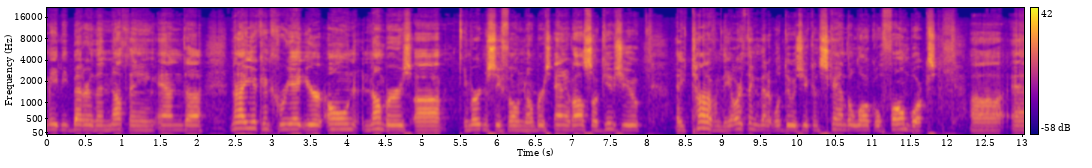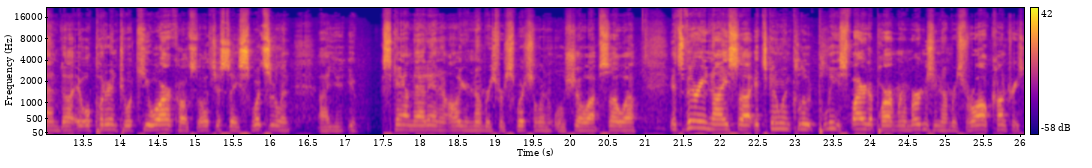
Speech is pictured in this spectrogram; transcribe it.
maybe better than nothing. And uh, now you can create your own numbers, uh, emergency phone numbers, and it also gives you a ton of them. The other thing that it will do is you can scan the local phone books uh, and uh, it will put it into a QR code. So let's just say Switzerland. Uh, you, you scan that in and all your numbers for Switzerland will show up. So uh, it's very nice. Uh, it's going to include police, fire department, emergency numbers for all countries,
